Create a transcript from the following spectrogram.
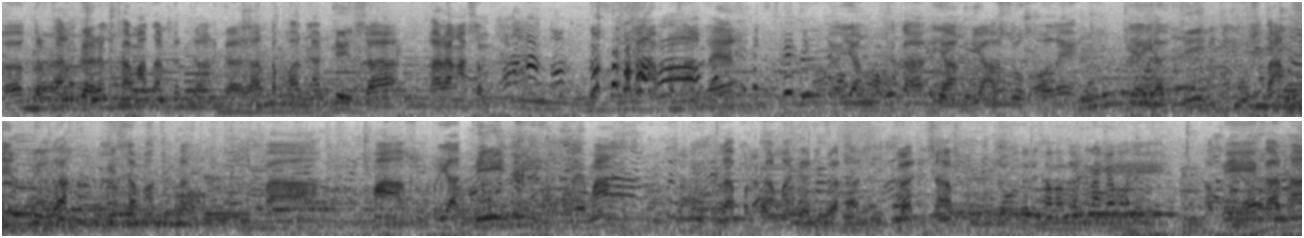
eh, Kertanegara Kecamatan Kertanegara tepatnya desa Karangasem. Punya pesantren eh, yang yang diasuh oleh Kiai Haji Mustansir Billah bisa Madura Pak Ma Supriyadi memang putra pertama dari Mbah Hasi, Mbah Hisam. Tapi karena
